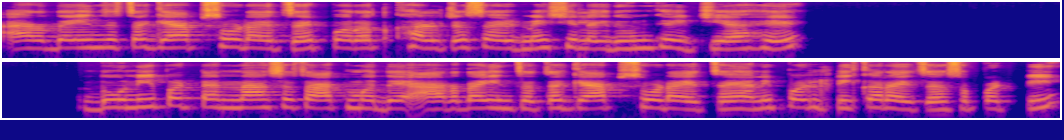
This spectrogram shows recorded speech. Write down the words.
अर्धा इंचचा गॅप सोडायचा आहे परत खालच्या साईडने शिलाई देऊन घ्यायची आहे. दोन्ही पट्ट्यांना असंच आतमध्ये अर्धा इंचाचा गॅप सोडायचा आहे आणि पलटी करायचं असं पट्टी.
